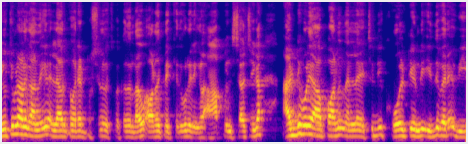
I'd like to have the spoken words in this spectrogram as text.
യൂട്യൂബിലാണ് കാണുന്നെങ്കിൽ എല്ലാവർക്കും അവരുടെ ഡിസ്ക്രിപ്ഷനിൽ വെച്ച് വെക്കുന്നുണ്ടാവും. അവിടെ ക്ലിക്ക് ചെയ്തുകൊണ്ട് നിങ്ങൾ ആപ്പ് ഇൻസ്റ്റാൾ ചെയ്യുക. അടിപൊളി ആപ്പാണ് നല്ല എച്ച് ഡി ക്വാളിറ്റി ഉണ്ട്. ഇതുവരെ വി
